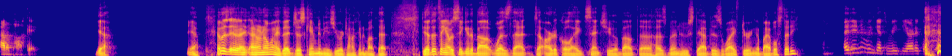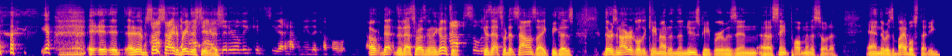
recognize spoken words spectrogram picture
out of pocket. Yeah. Yeah. It was, I, I don't know why that just came to me as you were talking about that. The other thing I was thinking about was that uh, article I sent you about the husband who stabbed his wife during a Bible study. I didn't even get to read the article. Yeah. It, it, it- I'm so I- sorry to I- bring this to you guys. I literally could see that happening to the couple. Oh, that, that's what I was going to go to. absolutely because that's what it sounds like. Because there was an article that came out in the newspaper. It was in uh, St. Paul, Minnesota, and there was a Bible study.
